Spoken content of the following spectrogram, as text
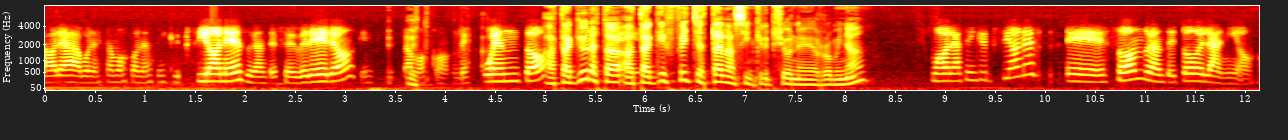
Ahora, bueno, estamos con las inscripciones durante febrero, que estamos con descuento. ¿Hasta qué hora está, eh, hasta qué fecha están las inscripciones, Romina? Bueno, las inscripciones eh, son durante todo el año.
